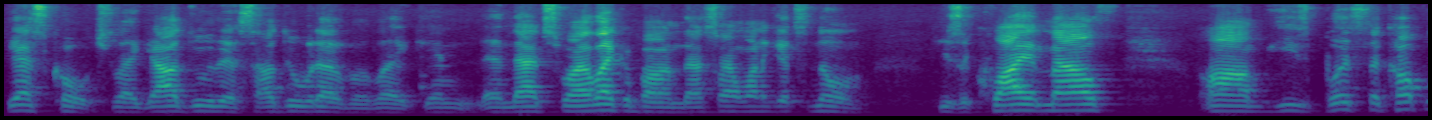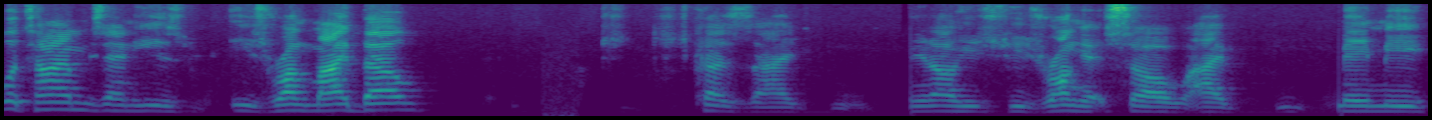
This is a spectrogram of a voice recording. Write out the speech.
yes, coach. Like I'll do this. I'll do whatever. Like and and that's what I like about him. That's why I want to get to know him. He's a quiet mouth. Um, he's blitzed a couple of times and he's he's rung my bell because I, you know, he's he's rung it. So I made me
